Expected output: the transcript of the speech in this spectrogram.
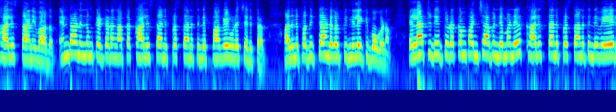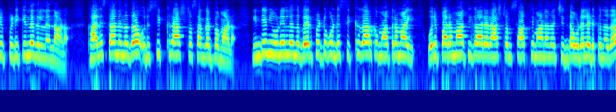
ഖാലിസ്ഥാനി വാദം? എന്താണ് ഇന്നും കെട്ടടങ്ങാത്ത ഖാലിസ്ഥാനി പ്രസ്ഥാനത്തിന്റെ പകയുടെ ചരിത്രം? അതിന് പതിറ്റാണ്ടുകൾ പിന്നിലേക്ക് പോകണം. എല്ലാറ്റിന്റെയും തുടക്കം പഞ്ചാബിന്റെ മണ്ണിൽ ഖാലിസ്ഥാനി പ്രസ്ഥാനത്തിന്റെ വേര് പിടിക്കുന്നതിൽ നിന്നാണ്. ഖാലിസ്ഥാൻ എന്നത് ഒരു സിഖ് രാഷ്ട്ര സങ്കല്പമാണ്. ഇന്ത്യൻ യൂണിയനിൽ നിന്ന് വേർപെട്ടുകൊണ്ട് സിഖുകാർക്ക് മാത്രമായി ഒരു പരമാധികാര രാഷ്ട്രം സാധ്യമാണെന്ന ചിന്ത ഉടലെടുക്കുന്നത്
